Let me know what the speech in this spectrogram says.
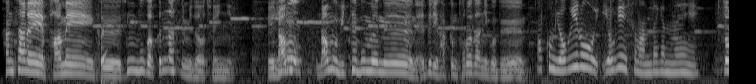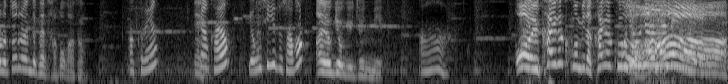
한 차례 밤에 그 승부가 끝났습니다, 저희님. 예, 나무 나무 밑에 보면은 애들이 가끔 돌아다니거든. 아 그럼 여기로 여기에 있으면 안 되겠네. 쩔어 쩔어는데 그냥 잡아 가서. 아 그래요? 예. 그냥 가요? 영식이도 잡아? 아 여기 여기 저희님이. 아 어, 여기 카이가쿠 겁니다. 카이가쿠. 어디, 어디, 어디, 아?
